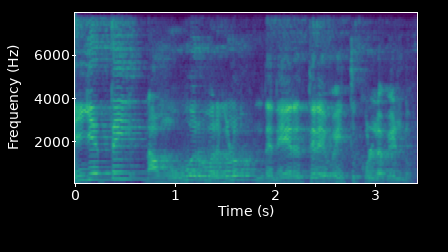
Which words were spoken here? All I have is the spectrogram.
நியத்தை நாம் ஒவ்வொருவர்களும் இந்த நேரத்திலே வைத்துக்கொள்ள வேண்டும்.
